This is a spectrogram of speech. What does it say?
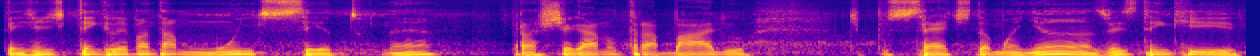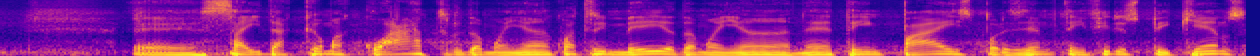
Tem gente que tem que levantar muito cedo, né? Para chegar no trabalho tipo sete da manhã, às vezes tem que é, sair da cama quatro da manhã, quatro e meia da manhã, né? Tem pais, por exemplo, têm filhos pequenos,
